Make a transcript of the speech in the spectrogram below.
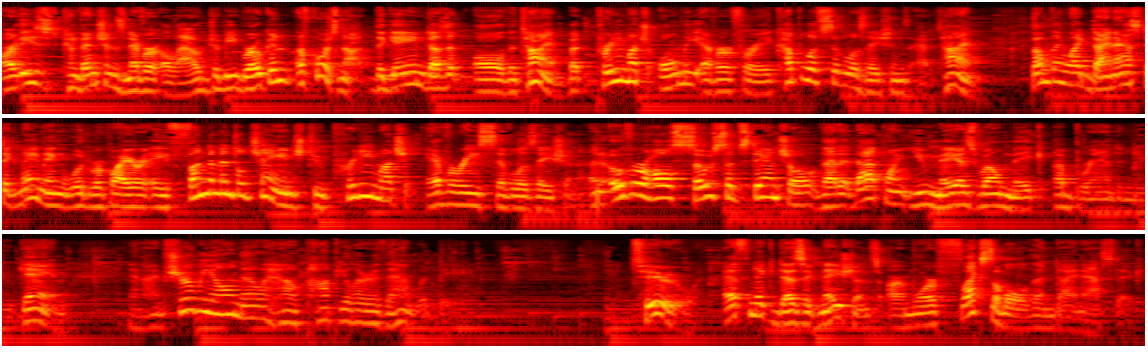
Are these conventions never allowed to be broken? Of course not. The game does it all the time, but pretty much only ever for a couple of civilizations at a time. Something like dynastic naming would require a fundamental change to pretty much every civilization, an overhaul so substantial that at that point you may as well make a brand new game. And I'm sure we all know how popular that would be. 2 ethnic designations are more flexible than dynastic.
